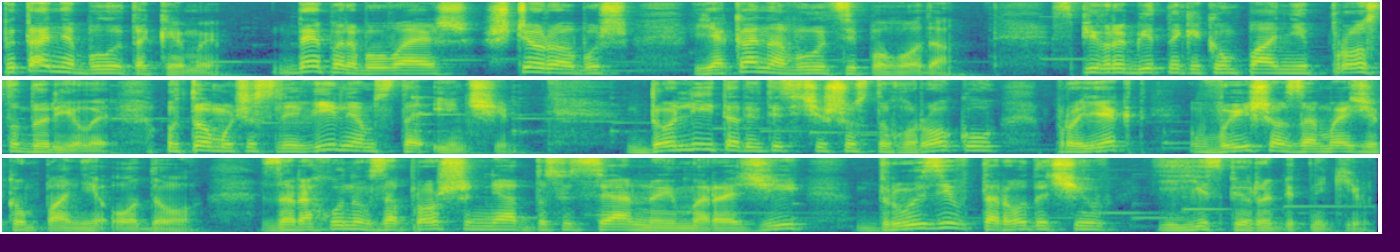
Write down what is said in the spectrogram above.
Питання були такими: де перебуваєш, що робиш, яка на вулиці погода. Співробітники компанії просто доріли, у тому числі Вільямс та інші. До літа 2006 року проєкт вийшов за межі компанії ОДО за рахунок запрошення до соціальної мережі друзів та родичів її співробітників.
